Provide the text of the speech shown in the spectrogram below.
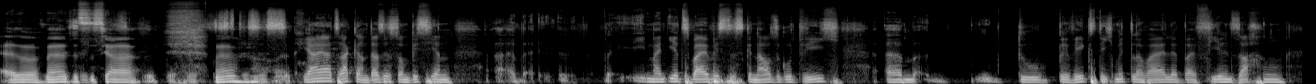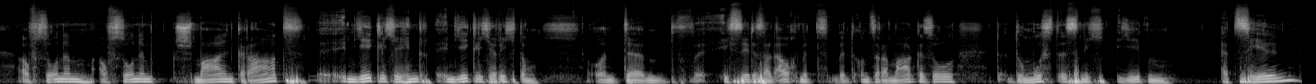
Also, ne, das, das ist, ist, ja. Das ne? das ist, ja, ja, sag und das ist so ein bisschen. Äh, ich meine, ihr zwei wisst es genauso gut wie ich. Ähm, du bewegst dich mittlerweile bei vielen Sachen auf so einem, auf so einem schmalen Grad in jegliche, in jegliche Richtung. Und ähm, ich sehe das halt auch mit, mit unserer Marke so, du musst es nicht jedem erzählen,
